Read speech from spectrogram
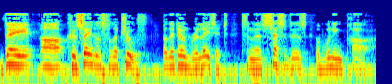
They are crusaders for the truth, but they don't relate it to the necessities of winning power.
